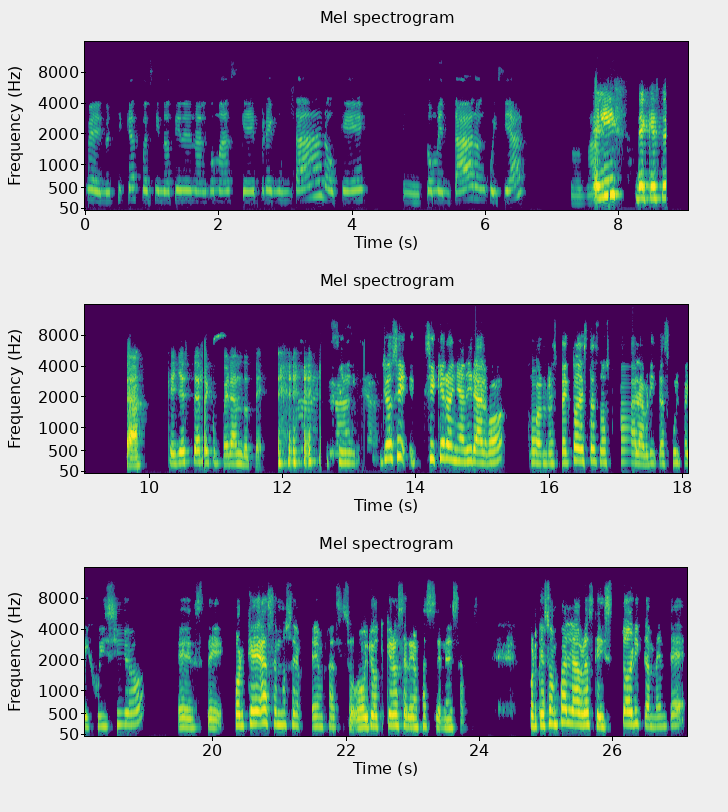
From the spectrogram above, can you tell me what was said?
Bueno, chicas, pues si no tienen algo más que preguntar o que eh, comentar o enjuiciar. Pues Feliz de que estés que ya estés recuperándote. sí. Yo sí, sí quiero añadir algo con respecto a estas dos palabritas, culpa y juicio. Este, ¿Por qué hacemos e-, énfasis o yo quiero hacer énfasis en esas? Porque son palabras que históricamente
